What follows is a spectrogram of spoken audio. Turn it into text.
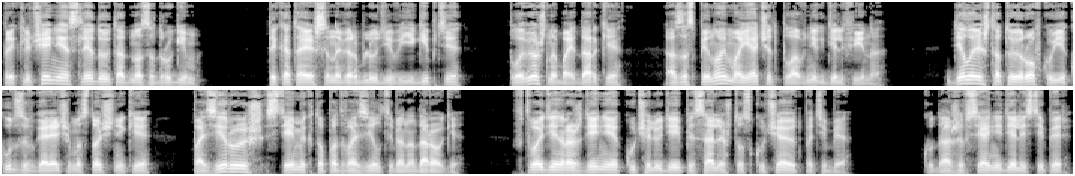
приключения следуют одно за другим. Ты катаешься на верблюде в Египте, плывешь на байдарке, а за спиной маячит плавник дельфина делаешь татуировку якудзы в горячем источнике, позируешь с теми, кто подвозил тебя на дороге. В твой день рождения куча людей писали, что скучают по тебе. Куда же все они делись теперь?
